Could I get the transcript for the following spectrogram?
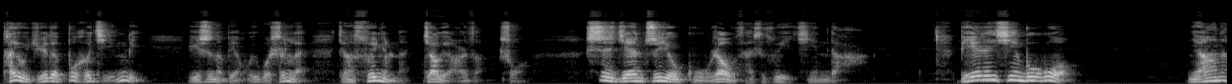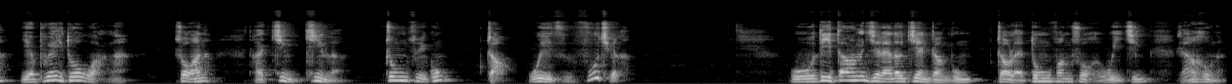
他又觉得不合情理，于是呢，便回过身来，将孙女呢交给儿子，说：“世间只有骨肉才是最亲的，别人信不过，娘呢也不愿意多管了。”说完呢，他竟进了钟粹宫找卫子夫去了。武帝当即来到建章宫，招来东方朔和卫青，然后呢，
